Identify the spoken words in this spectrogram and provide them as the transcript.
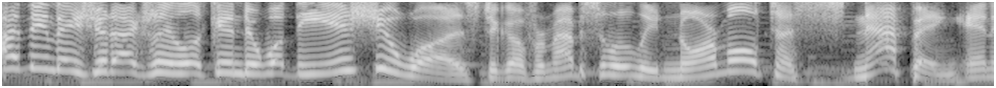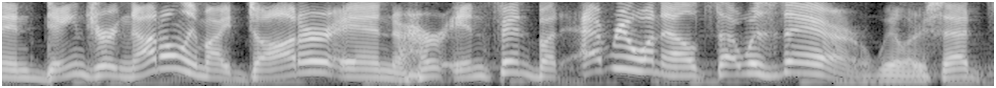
I think they should actually look into what the issue was to go from absolutely normal to snapping and endangering not only my daughter and her infant, but everyone else that was there. Wheeler said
